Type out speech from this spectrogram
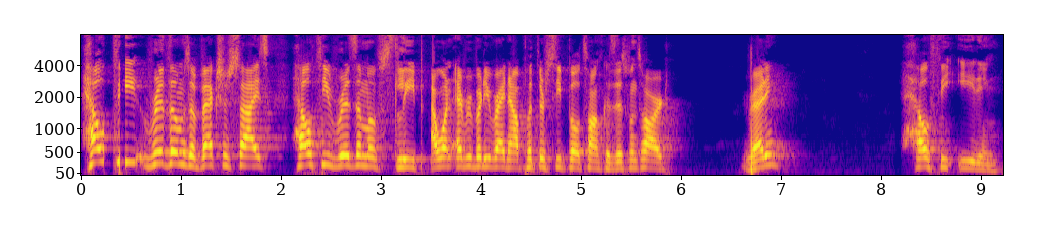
Healthy rhythms of exercise, healthy rhythm of sleep. I want everybody right now put their seatbelts on because this one's hard. ready? Healthy eating.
